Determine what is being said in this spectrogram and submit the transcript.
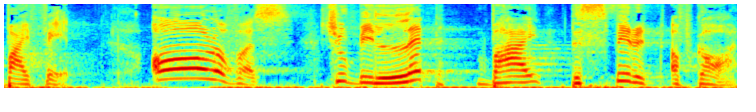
by faith. All of us should be led by the Spirit of God.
